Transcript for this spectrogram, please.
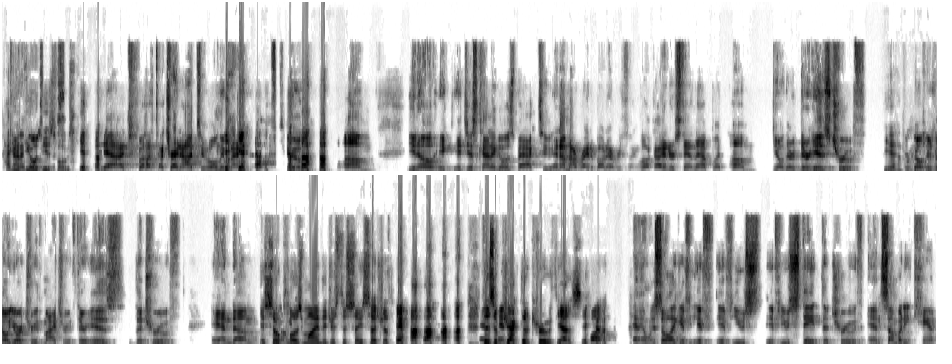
how do you deal with these folks? Yeah, yeah I, I, try not to. Only when I have to. Um, you know, it, it just kind of goes back to, and I'm not right about everything. Look, I understand that, but um, you know, there there is truth. Yeah, there's, right. no, there's no your truth, my truth. There is the truth, and um, it's so you know, close-minded just to say such a thing. there's and, objective and, truth, yes. Well, and, and so, like, if if if you if you state the truth and somebody can't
